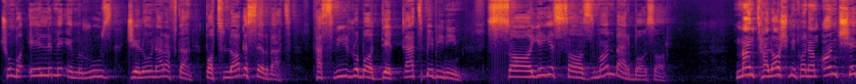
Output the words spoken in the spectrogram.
چون با علم امروز جلو نرفتن. باطلاق ثروت. تصویر رو با دقت ببینیم. سایه سازمان بر بازار. من تلاش می‌کنم آنچه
